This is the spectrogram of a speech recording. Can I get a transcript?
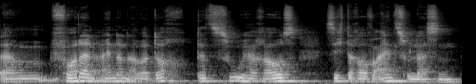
ähm, fordern einen dann aber doch dazu heraus, sich darauf einzulassen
